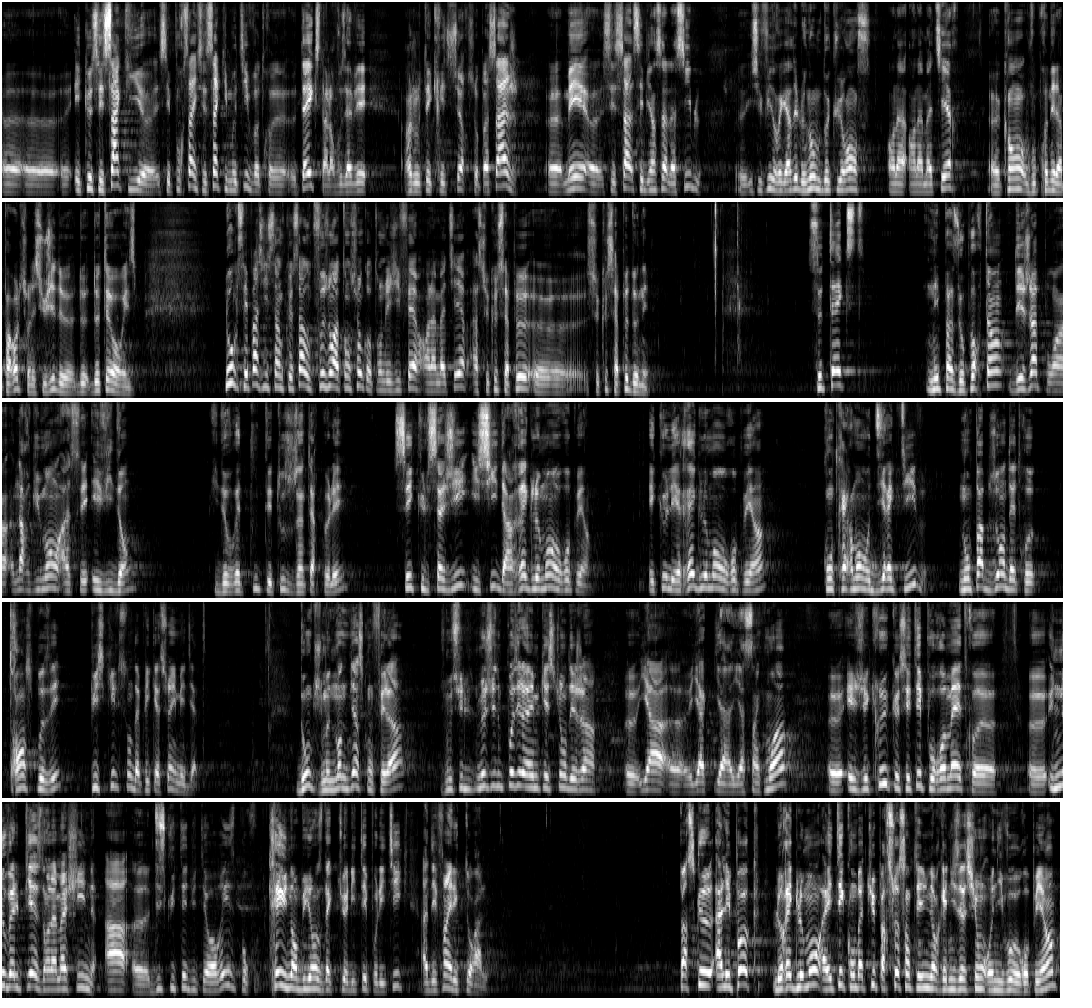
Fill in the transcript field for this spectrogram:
euh, euh et que c'est ça qui, euh, c'est pour ça et c'est ça qui motive votre euh, texte. Alors vous avez rajouté Christchurch au passage, mais c'est ça, c'est bien ça la cible. il suffit de regarder le nombre d'occurrences en la, matière quand vous prenez la parole sur les sujets de terrorisme. Donc c'est pas si simple que ça, donc faisons attention quand on légifère en la matière à ce que ça peut, euh, ce que ça peut donner. Ce texte n'est pas opportun, déjà pour un argument assez évident, qui devrait toutes et tous vous interpeller, c'est qu'il s'agit ici d'un règlement européen et que les règlements européens, contrairement aux directives, n'ont pas besoin d'être transposés puisqu'ils sont d'application immédiate. Donc je me demande bien ce qu'on fait là. Je me suis, posé la même question déjà il, y a, cinq mois euh, et j'ai cru que c'était pour remettre euh, euh, une nouvelle pièce dans la machine à discuter du terrorisme pour créer une ambiance d'actualité politique à des fins électorales. Parce qu'à l'époque, le règlement a été combattu par 61 organisations au niveau européen,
